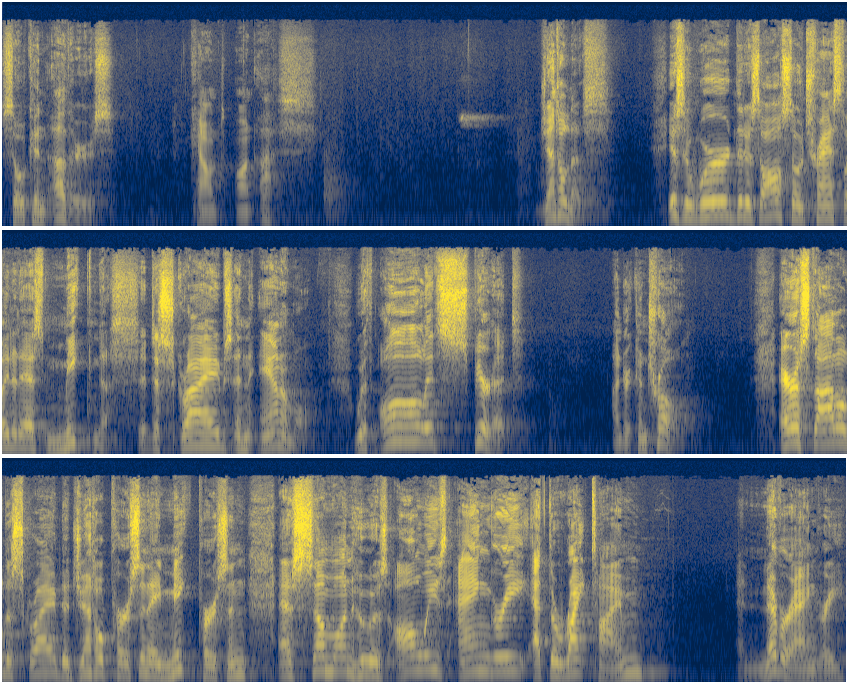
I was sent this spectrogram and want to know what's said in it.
so can others count on us. Gentleness is a word that is also translated as meekness. It describes an animal with all its spirit under control. Aristotle described a gentle person, a meek person, as someone who is always angry at the right time and never angry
